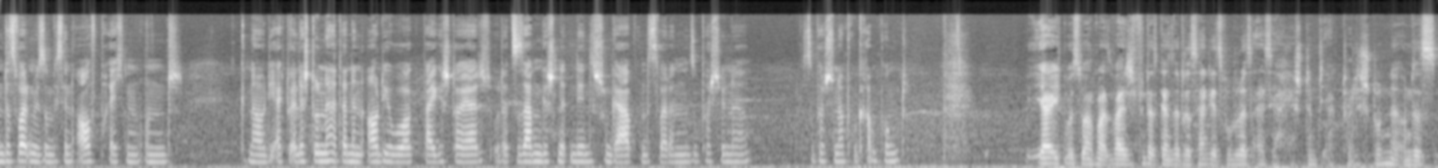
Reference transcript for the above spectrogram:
Und das wollten wir so ein bisschen aufbrechen. Und genau, die aktuelle Stunde hat dann einen Audio-Walk beigesteuert oder zusammengeschnitten, den es schon gab. Und das war dann ein super, schöne, super schöner Programmpunkt. Ja, ich muss manchmal, weil ich finde das ganz interessant, jetzt wo du das alles, ja, ja stimmt, die aktuelle Stunde. Und das,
